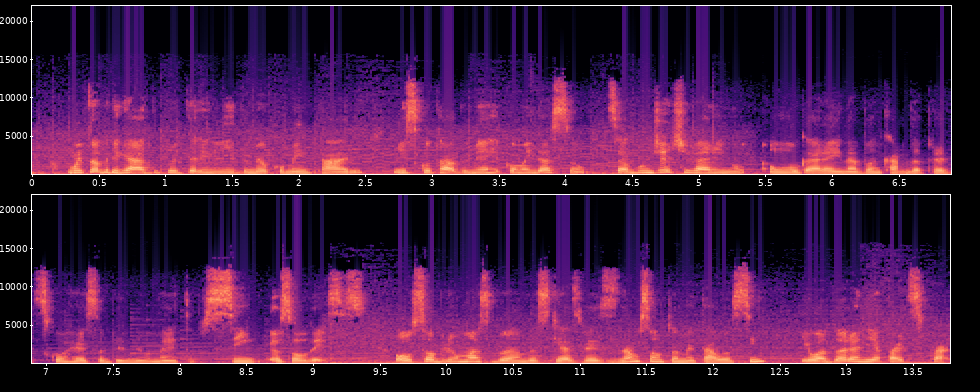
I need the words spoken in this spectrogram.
Muito obrigado por terem lido meu comentário e escutado minha recomendação. Se algum dia tiverem um, lugar aí na bancada para discorrer sobre new metal, sim, eu sou desses. Ou sobre umas bandas que às vezes não são tão metal assim, eu adoraria participar.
